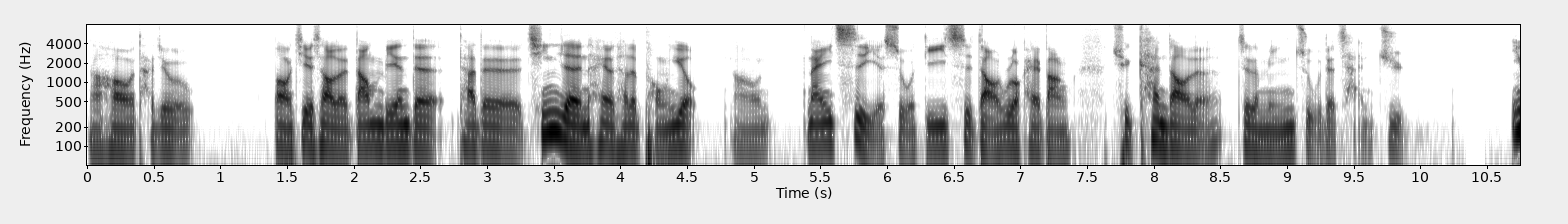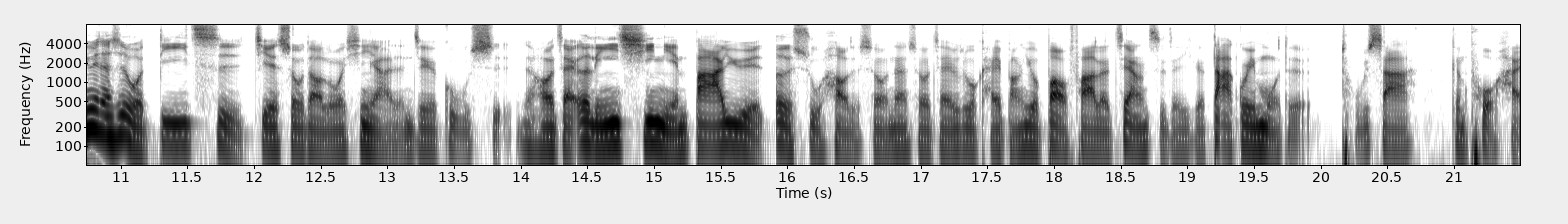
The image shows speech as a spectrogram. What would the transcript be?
然后他就。帮我介绍了当边的他的亲人，还有他的朋友。然后那一次也是我第一次到若开邦去看到了这个民族的惨剧，因为那是我第一次接受到罗兴亚人这个故事。然后在二零一七年八月二十五号的时候，那时候在若开邦又爆发了这样子的一个大规模的屠杀跟迫害。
